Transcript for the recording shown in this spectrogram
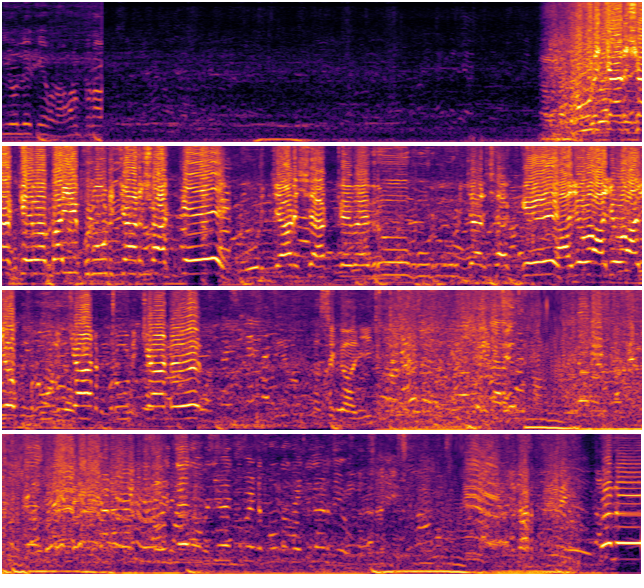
ਅਸੀਂ ਉਹ ਲੈ ਕੇ ਆਉਣਾ ਹੁਣ ਬਣਾ ਫਰੂਟ ਚਾਟ ਛੱਕ ਕੇ ਬਾਬਾ ਜੀ ਫਰੂਟ ਚਾਟ ਛੱਕ। ਕੇ ਫਰੂਟ ਚਾਟ ਛੱਕ ਕੇ ਵੈਗਰੂ ਫਰੂਟ ਚਾਟ ਛੱਕ। ਕੇ ਆਜੋ ਆਜੋ ਆਜੋ ਫਰੂਟ ਚਾਟ ਫਰੂਟ ਚਾਟ ਸਤਿ ਸ਼੍ਰੀ ਅਕਾਲ ਜੀ। ਇੱਕ ਮਿੰਟ ਫੋਟੋ ਖਿੱਚ ਲੈਣ ਦਿਓ। ਹੋਲੀ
